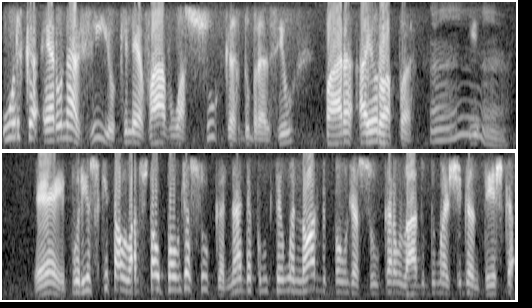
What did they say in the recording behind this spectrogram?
Urca era o navio que levava o açúcar do Brasil para a Europa. Ah. E, é, e por isso que está ao lado está o pão de açúcar. Nada como ter um enorme pão de açúcar ao lado de uma gigantesca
